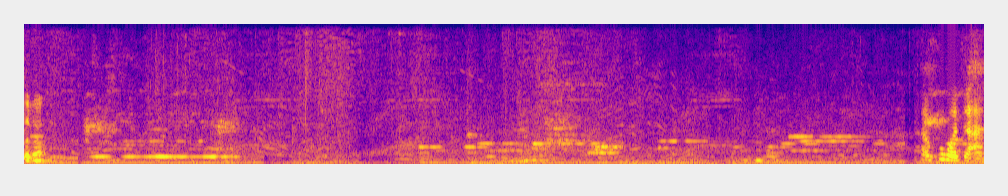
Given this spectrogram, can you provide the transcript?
死了。要复活甲。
